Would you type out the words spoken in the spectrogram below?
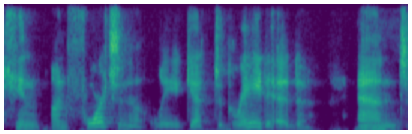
can unfortunately get degraded and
